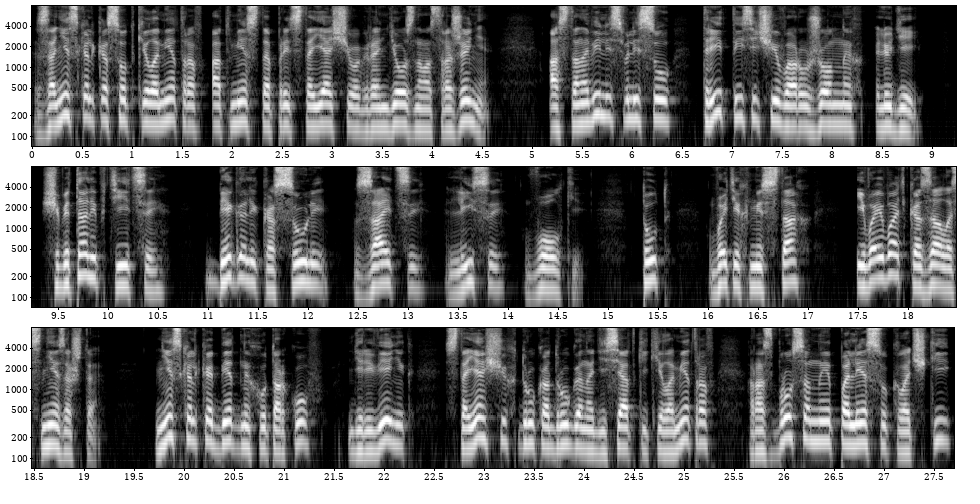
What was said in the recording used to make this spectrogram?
за несколько сот километров от места предстоящего грандиозного сражения остановились в лесу три тысячи вооруженных людей. Щебетали птицы, бегали косули, зайцы, лисы, волки. Тут, в этих местах, и воевать казалось не за что. Несколько бедных хуторков, деревенек, стоящих друг от друга на десятки километров, разбросанные по лесу клочки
